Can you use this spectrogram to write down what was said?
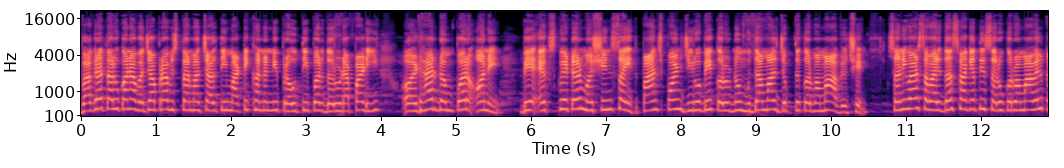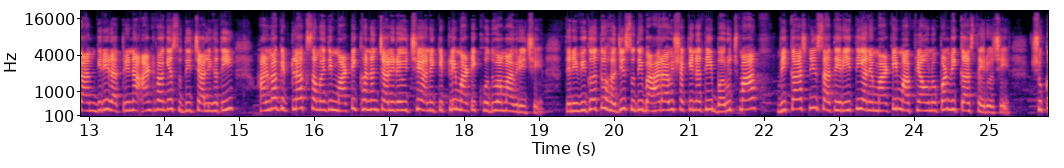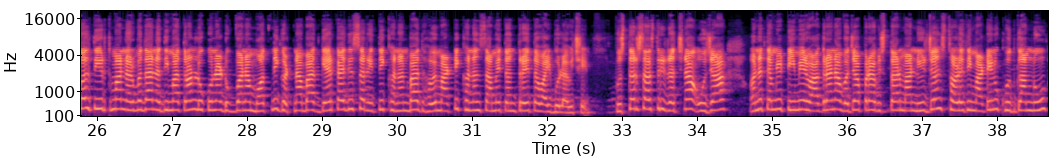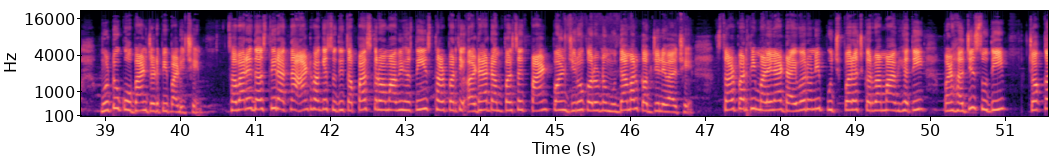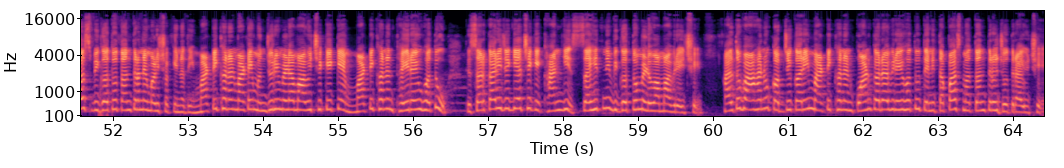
વાગરા તાલુકાના વજાપરા વિસ્તારમાં ચાલતી માટી ખનનની પ્રવૃત્તિ પર દરોડા પાડી અઢાર ડમ્પર અને બે એક્સક્વેટર મશીન સહિત પાંચ પોઈન્ટ જીરો બે કરોડનો મુદ્દામાલ જપ્ત કરવામાં આવ્યો છે. શનિવાર સવારે દસ વાગ્યાથી શરૂ કરવામાં આવેલ કામગીરી રાત્રિના આઠ વાગ્યા સુધી ચાલી હતી. હાલમાં કેટલાક સમયથી માટી ખનન ચાલી રહ્યું છે અને કેટલી માટી ખોદવામાં આવી રહી છે. તેની વિગતો હજી સુધી બહાર આવી શકી નથી. ભરૂચમાં વિકાસની સાથે રેતી અને માટી માફિયાઓનો પણ વિકાસ થઈ રહ્યો છે. શુકલ તીર્થમાં નર્મદા નદીમાં ત્રણ લોકોના ડૂબવાના મોતની ઘટના બાદ ગેરકાયદેસર રેતી ખનન બાદ હવે માટી ખનન સામે તંત્રએ તવાઈ બોલાવી છે. ભૂસ્તરશાસ્ત્રી રચના ઓઝા અને તેમની ટીમે વાગરાના વજાપરા વિસ્તારમાં નિર્જન સ્થળેથી માટીનું ખોદકામનું મોટું કૌભાંડ ઝડપી પાડ્યું છે. સવારે દસથી રાતના આઠ વાગ્યા સુધી તપાસ કરવામાં આવી હતી. સ્થળ પરથી અઢાર ડમ્પર સહિત પાંચ પોઈન્ટ જીરો કરોડનો મુદ્દામાલ કબજે લેવાયો છે. સ્થળ પરથી મળેલા ડ્રાઈવરોની પૂછપરછ કરવામાં આવી હતી, પણ હજી સુધી ચોક્કસ વિગતો તંત્રને મળી શકી નથી. માટી ખનન માટે મંજૂરી મેળવવામાં આવી છે કે કેમ? માટી ખનન થઈ રહ્યું હતું. તે સરકારી જગ્યા છે કે ખાનગી સહિતની વિગતો મેળવવામાં આવી રહી છે. હાલ તો વાહનો કબજે કરી માટી ખનન કોણ કરાવી રહ્યું હતું તેની તપાસમાં તંત્ર જોતરાયું છે.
